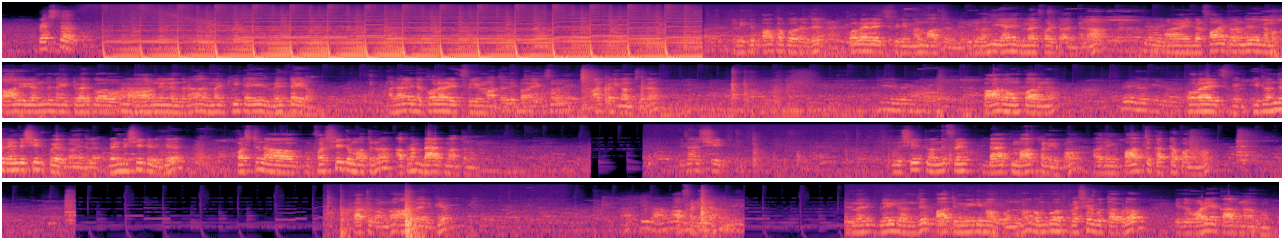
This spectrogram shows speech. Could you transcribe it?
பெஸ்ட்டாக இருக்கும். இன்னைக்கு பார்க்க போகிறது போலரைஸ் ஃபிலிமை மாற்றுறது இது வந்து ஏன் இது மாதிரி ஃபால்ட் ஆகுதுன்னா இந்த ஃபால்ட் வந்து நம்ம காலையிலேருந்து நைட் வரைக்கும் ஆன்லைனில் இருந்தோம்னா அது மாதிரி ஹீட் ஆகி இது மெல்ட் ஆகிடும் அதனால் இந்த கோலரைஸ் ஃபிலிம் மாற்றுறது இப்போ எக்ஸாம் ஆன் பண்ணி காமிச்சிடுறேன். பானவம் பாருங்கள் கோலரைஸ் ஃபிலிம் இது வந்து ரெண்டு ஷீட் போயிருக்கோம் இதில். ரெண்டு ஷீட் இருக்குது ஃபஸ்ட்டு நான் ஃபஸ்ட் ஷீட்டு மாற்றணும் அப்புறம் பேக் மாற்றணும் இதுதான் ஷீட் இந்த ஷீட் வந்து ஃப்ரண்ட் பேக் மார்க் பண்ணியிருக்கோம். அதை நீங்கள் பார்த்து கரெக்டாக பண்ணணும். பார்த்துக்கோங்க ஆஃபில் இருக்கு. ஆஃப் பண்ணிடுறேன் இது மாதிரி பிளேட் வந்து பார்த்து மீடியமாக போடணும். ரொம்ப ப்ரெஷர் கொடுத்தா கூட இது உடைய காரணம் இருக்கும்.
